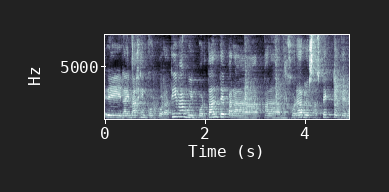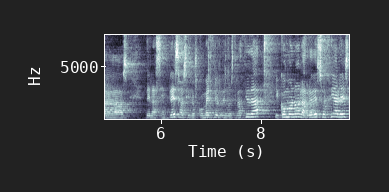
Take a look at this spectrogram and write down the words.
la imagen corporativa, muy importante para, para mejorar los aspectos de las de las empresas y los comercios de nuestra ciudad y, cómo no, las redes sociales,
